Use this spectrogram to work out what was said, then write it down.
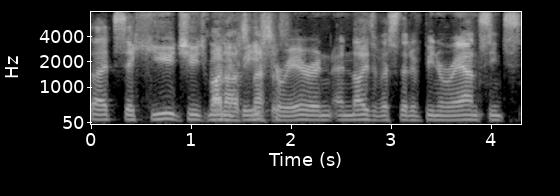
That's a huge, huge I know, moment for his massive. career, and and those of us that have been around since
